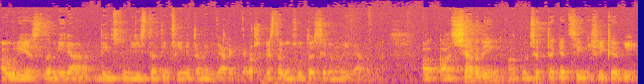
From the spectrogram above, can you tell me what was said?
hauries de mirar dins d'un llistat infinitament llarg. Llavors aquesta consulta serà molt llarga. El, el sharding, el concepte aquest significa dir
